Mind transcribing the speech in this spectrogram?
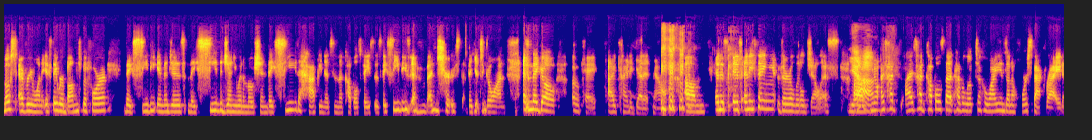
Most everyone if they were bummed before they see the images they see the genuine emotion they see the happiness in the couple's faces they see these adventures that they get to go on and they go okay I kind of get it now. um, and if, if anything, they're a little jealous. Yeah. Um, you know, I've had I've had couples that have eloped to Hawaii and done a horseback ride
